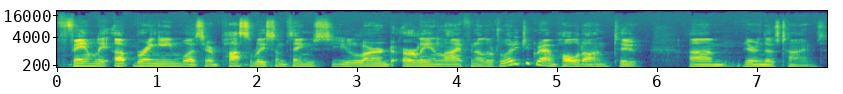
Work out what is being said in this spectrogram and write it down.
family upbringing was there possibly some things you learned early in life? In other words what did you grab hold on to um, during those times?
